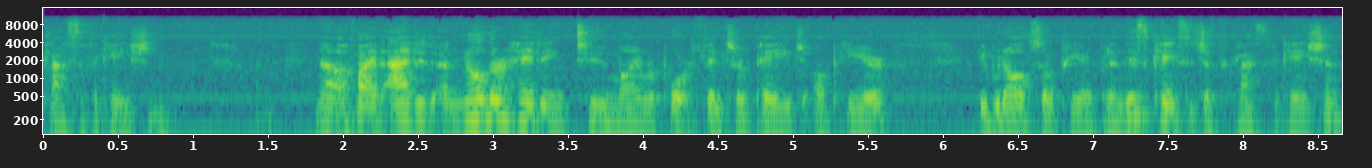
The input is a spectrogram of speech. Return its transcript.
classification. Now if I had added another heading to my report filter page up here it would also appear but in this case it's just the classification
